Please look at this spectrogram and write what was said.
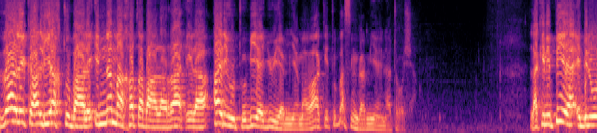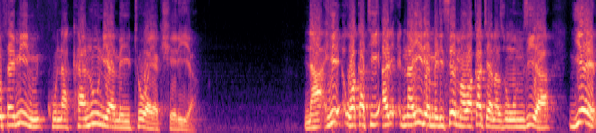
Dhalika liyakhtuba ale inama khataba ala rahila alihutubia juu ya mnyama wake tu basi ngamia inatosha lakini pia ibn uthaimin kuna kanuni ameitoa ya kisheria. Na hi, wakati na hili amelisema wakati anazungumzia je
